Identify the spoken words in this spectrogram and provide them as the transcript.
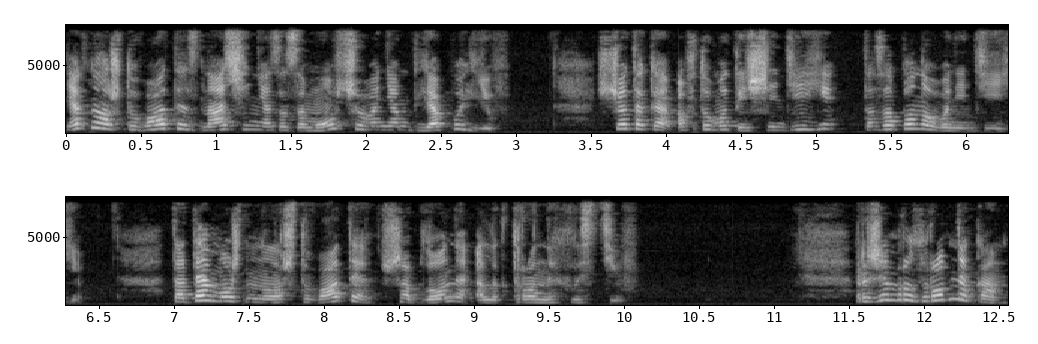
Як налаштувати значення за замовчуванням для полів? Що таке автоматичні дії та заплановані дії? Та де можна налаштувати шаблони електронних листів? Режим розробника,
